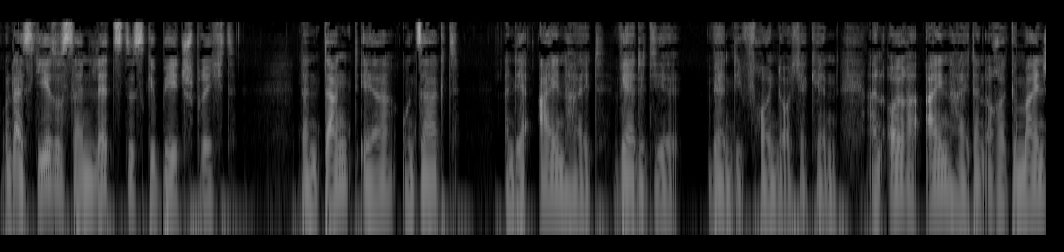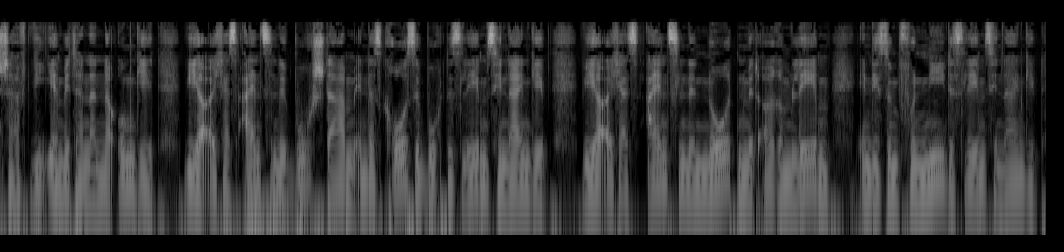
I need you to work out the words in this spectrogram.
Und als Jesus sein letztes Gebet spricht, dann dankt er und sagt, an der Einheit werdet ihr werden die Freunde euch erkennen, an eurer Einheit, an eurer Gemeinschaft, wie ihr miteinander umgeht, wie ihr euch als einzelne Buchstaben in das große Buch des Lebens hineingebt, wie ihr euch als einzelne Noten mit eurem Leben in die Symphonie des Lebens hineingebt,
